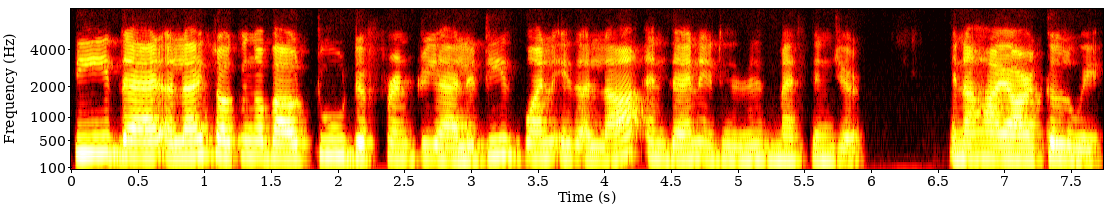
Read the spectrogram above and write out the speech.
see that Allah is talking about two different realities. One is Allah and then it is his messenger in a hierarchical way.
